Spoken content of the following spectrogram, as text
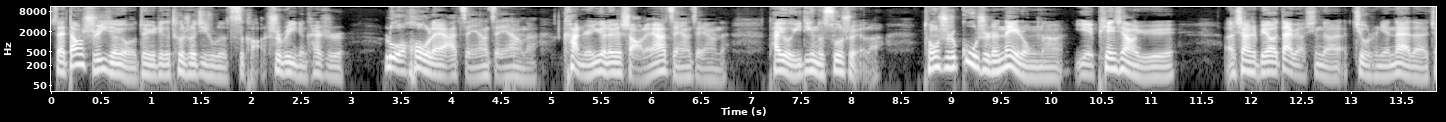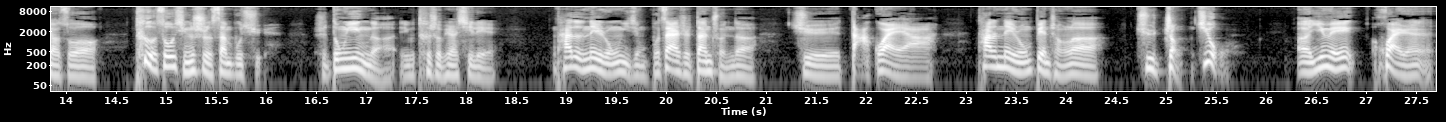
在当时已经有对于这个特摄技术的思考，是不是已经开始落后了呀？怎样怎样的，看的人越来越少了呀？怎样怎样的，它有一定的缩水了。同时，故事的内容呢，也偏向于，呃，像是比较有代表性的九十年代的叫做特搜形式三部曲，是东映的一个特摄片系列。它的内容已经不再是单纯的去打怪呀，它的内容变成了去拯救。呃，因为坏人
